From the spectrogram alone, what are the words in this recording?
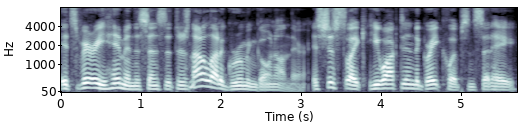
it's very him in the sense that there's not a lot of grooming going on there. It's just like he walked into Great Clips and said, "Hey,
